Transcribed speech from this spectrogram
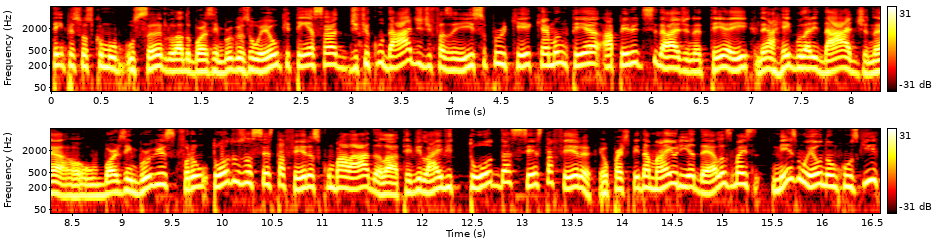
tem pessoas como o Sandro lá do Borzenburgers ou eu que tem essa dificuldade de fazer isso porque quer manter a periodicidade, né? Ter aí, né, a regularidade, né? O Borzenburgers foram todas as sexta-feiras com balada lá, teve live toda sexta-feira. Eu participei da maioria delas, mas mesmo eu não consegui,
